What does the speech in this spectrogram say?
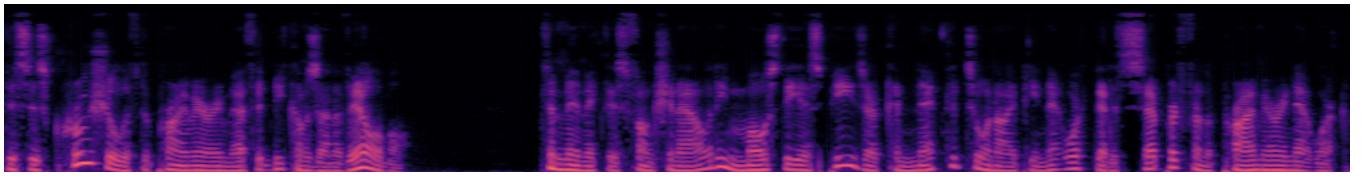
This is crucial if the primary method becomes unavailable. To mimic this functionality, most ESPs are connected to an IP network that is separate from the primary network.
